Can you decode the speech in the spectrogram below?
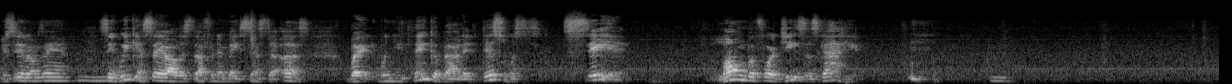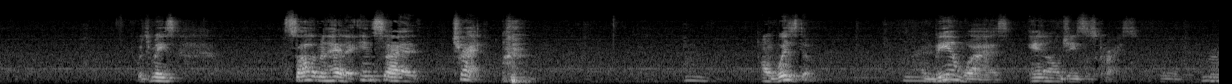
You see what I'm saying? Mm-hmm. See, we can say all this stuff and it makes sense to us, but when you think about it, this was said long before Jesus got here. Mm-hmm. Which means Solomon had an inside track mm-hmm. on wisdom on being wise and on Jesus Christ. Right.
